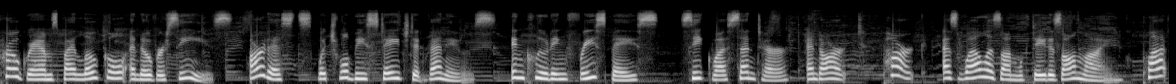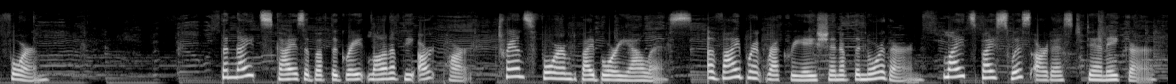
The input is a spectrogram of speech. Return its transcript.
programs by local and overseas artists which will be staged at venues, including Free Space, Xiqu Center, and Art Park, as well as on Data's online platform. The night skies above the great lawn of the art park transformed by Borealis, a vibrant recreation of the northern lights by Swiss artist Dan Acher.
